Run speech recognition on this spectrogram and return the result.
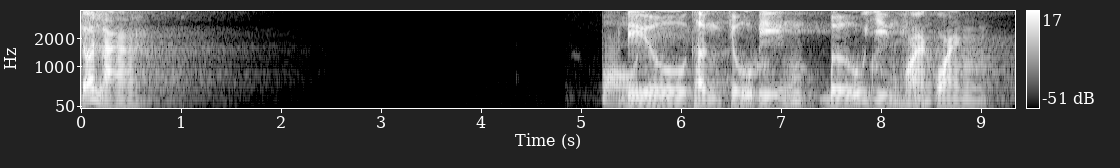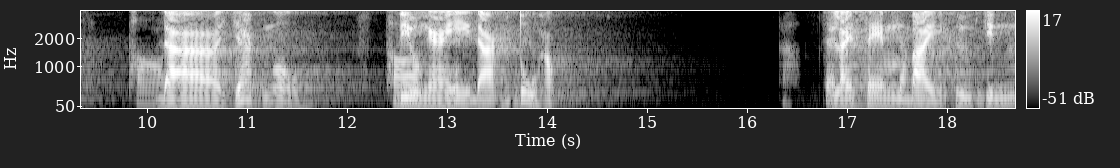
Đó là điều thần chủ biển bửu diễm hoa quang đã giác ngộ. Điều ngài đã tu học. Lại xem bài thứ chín.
